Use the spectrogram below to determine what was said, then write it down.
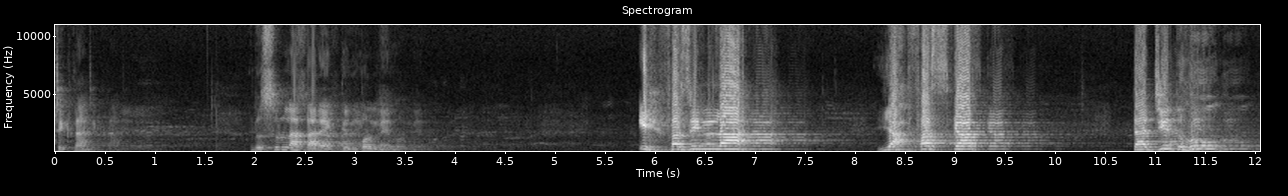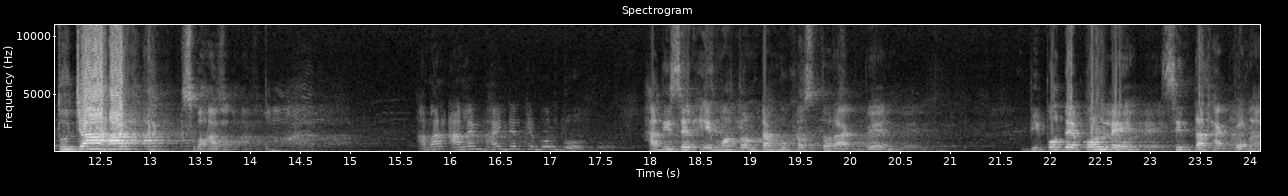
ঠিক না? রসুল্লাহ তার একদিন বললেন, ইহফাজিল্লাহ, ইয়াহফাজকা, তাজিদহু তুজাহাক। সুবহানাল্লাহ। আমার আলেম ভাইদেরকে বলব হাদিসের এই মতনটা মুখস্থ রাখবেন। বিপদে পড়লে চিন্তা থাকবে না।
